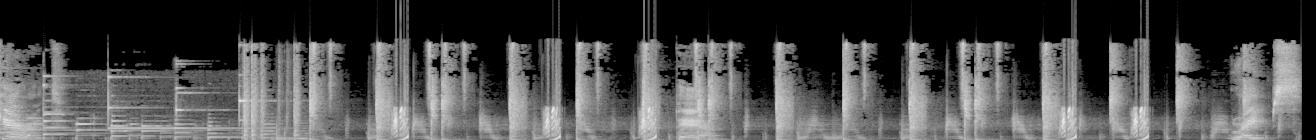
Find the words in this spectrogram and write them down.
Carrot. Pear. Grapes.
